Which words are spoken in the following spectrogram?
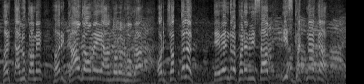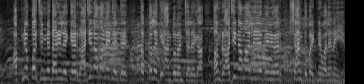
हर तालुका में, हर गाँव गाँव में ये आंदोलन होगा। और जब तक देवेंद्र फडणवीस साहब इस घटना का अपने ऊपर ज़िम्मेदारी लेकर राजीनामा नहीं देते, तब तक ये आंदोलन चलेगा। हम राजीनामा लिए बिना शांत बैठने वाले नहीं है।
